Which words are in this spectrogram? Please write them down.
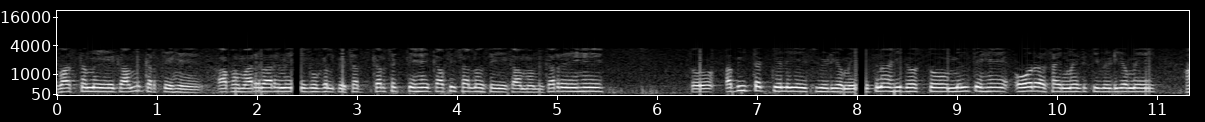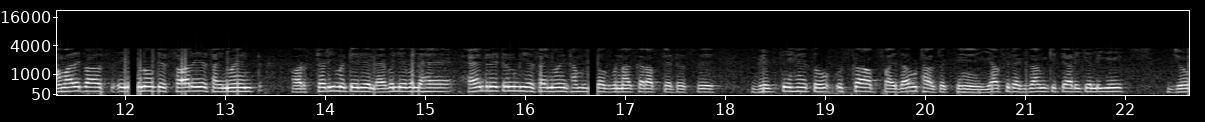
वास्तव में ये काम करते हैं। आप हमारे बारे में गूगल पे सर्च कर सकते हैं। काफ़ी सालों से ये काम हम कर रहे हैं। तो अभी तक के लिए इस वीडियो में इतना ही दोस्तों। मिलते हैं और असाइनमेंट की वीडियो में। हमारे पास इन के सारे असाइनमेंट और स्टडी मटेरियल अवेलेबल है। हैंड रिटर्न भी असाइनमेंट हम लोग बनाकर आपके एड्रेस पे भेजते हैं। तो उसका आप फ़ायदा उठा सकते हैं। या फिर एग्ज़ाम की तैयारी के लिए जो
